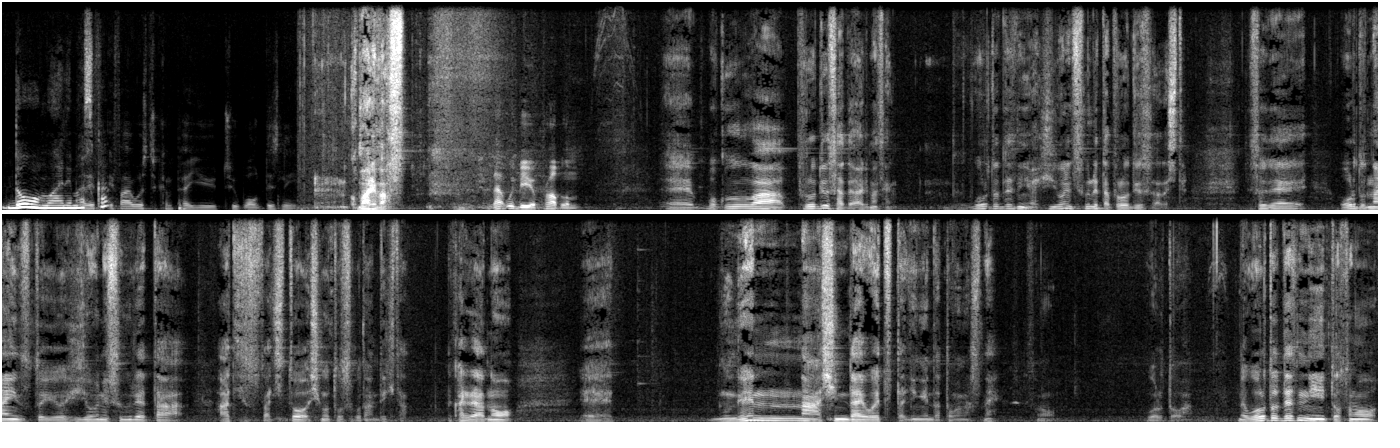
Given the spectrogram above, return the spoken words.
どう思われますか？困ります。えー、僕はプロデューサーではありません。ウォルト・ディズニーは非常に優れたプロデューサーでした。それでオールドナインズという非常に優れたアーティストたちと仕事をすることができた彼らの、えー、無限な信頼を得てた人間だと思いますねそのウォルトはウォルト・ディズニーとその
